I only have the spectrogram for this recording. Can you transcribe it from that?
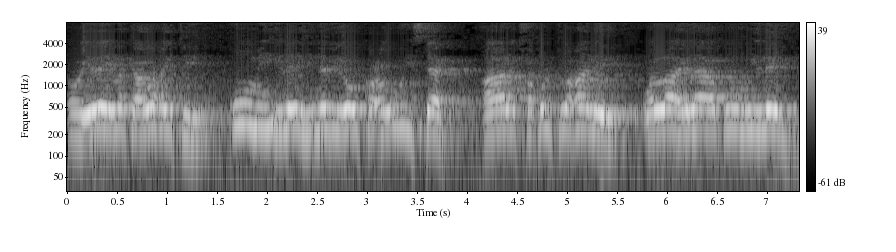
hooyaday markaa waxay tidhi quumii ilayhi nebiga u kaco u istaag. Qaalat faqultu waxaan idhi wallaahi laa aquumu ilayhi.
